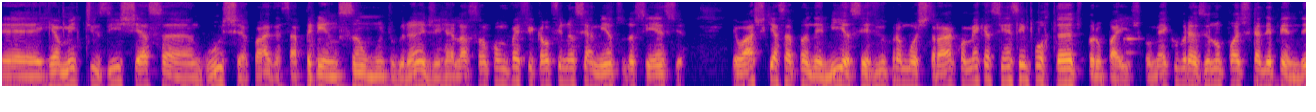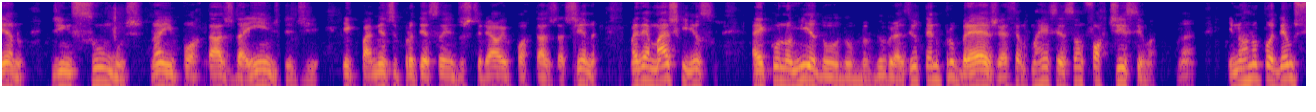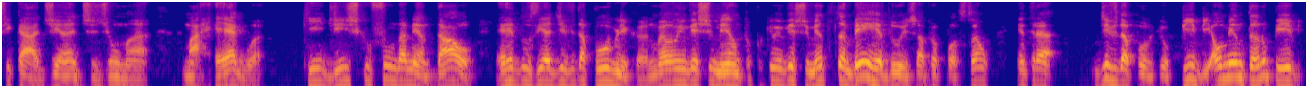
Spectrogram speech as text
é, realmente existe essa angústia, quase essa apreensão muito grande em relação a como vai ficar o financiamento da ciência. Eu acho que essa pandemia serviu para mostrar como é que a ciência é importante para o país, como é que o Brasil não pode ficar dependendo de insumos né, importados da Índia, de equipamentos de proteção industrial importados da China, mas é mais que isso. A economia do, do, do Brasil está indo para o brejo, essa é uma recessão fortíssima. Né? E nós não podemos ficar diante de uma, uma régua que diz que o fundamental é reduzir a dívida pública, não é o investimento, porque o investimento também reduz a proporção entre a dívida pública e o PIB, aumentando o PIB.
